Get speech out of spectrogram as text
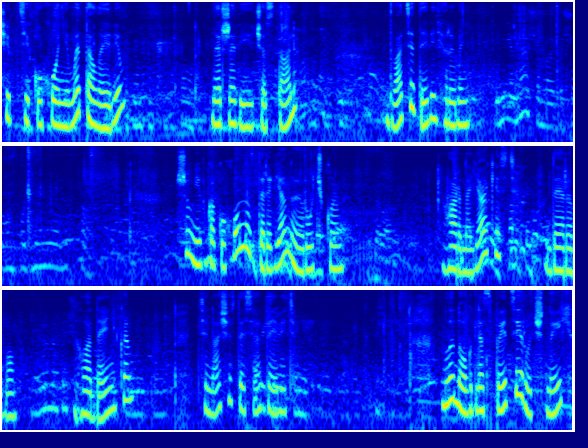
Щипці кухонні металеві, нержавіюча сталь 29 гривень. Шумівка кухонна з дерев'яною ручкою. Гарна якість, дерево гладеньке. Ціна 69. Млинок для спецій ручний.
